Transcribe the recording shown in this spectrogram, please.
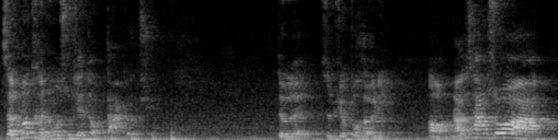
怎么可能会出现这种大格局？对不对？是不是就不合理？哦，老师常说啊，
